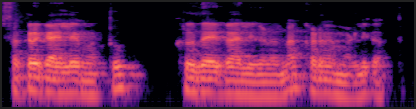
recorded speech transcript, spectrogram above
ಸಕ್ಕರೆ ಕಾಯಿಲೆ ಮತ್ತು ಹೃದಯ ಕಾಯಿಲೆಗಳನ್ನ ಕಡಿಮೆ ಮಾಡ್ಲಿಕ್ಕೆ ಆಗ್ತದೆ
